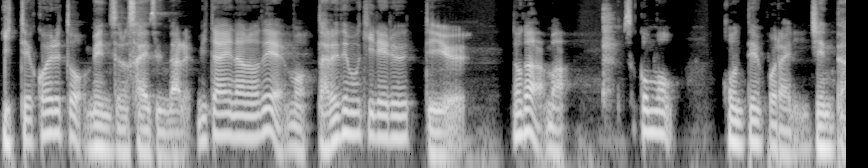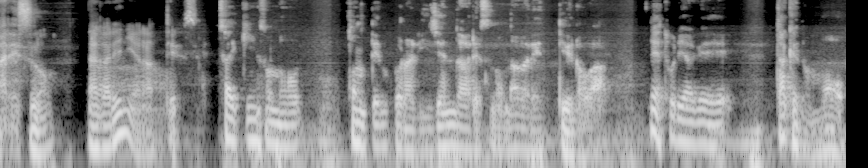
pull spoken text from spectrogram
一定を超えるとメンズのサイズになるみたいなので、もう誰でも着れるっていうのが、まあ、そこもコンテンポラリー、ジェンダーレスの流れにはなってるんですね。最近そのコンテンポラリー、ジェンダーレスの流れっていうのはね、取り上げたけども、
